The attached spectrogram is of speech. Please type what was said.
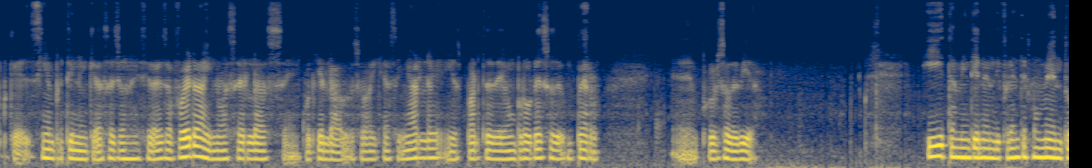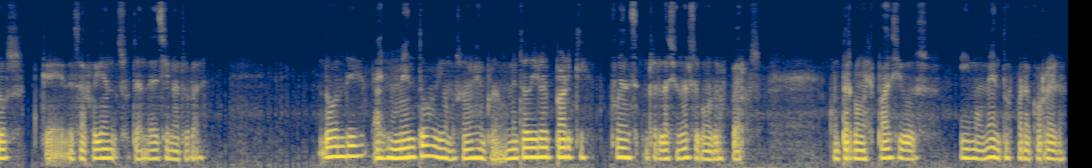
Porque siempre tienen que hacer sus necesidades afuera y no hacerlas en cualquier lado. Eso hay que enseñarle y es parte de un progreso de un perro. Eh, un progreso de vida. Y también tienen diferentes momentos que desarrollan su tendencia natural donde al momento, digamos un ejemplo, al momento de ir al parque pueden relacionarse con otros perros, contar con espacios y momentos para correr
